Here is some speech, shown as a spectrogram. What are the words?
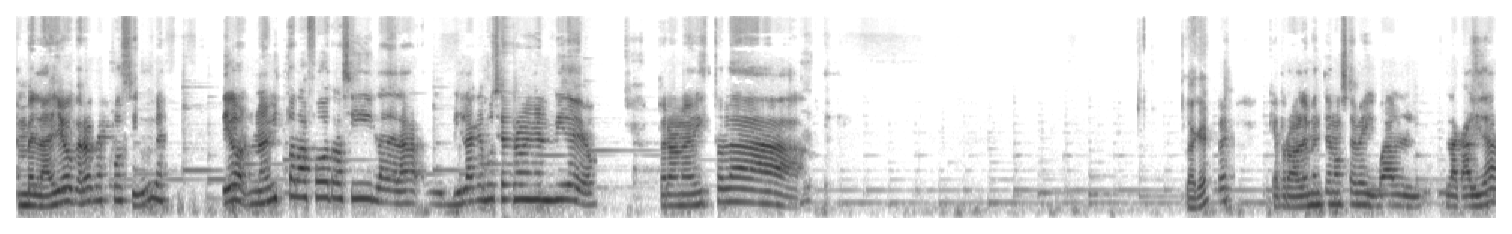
En verdad yo creo que es posible. Digo, no he visto la foto así, la de la, vi la que pusieron en el video, pero no he visto la ¿La qué? que probablemente no se ve igual la calidad.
